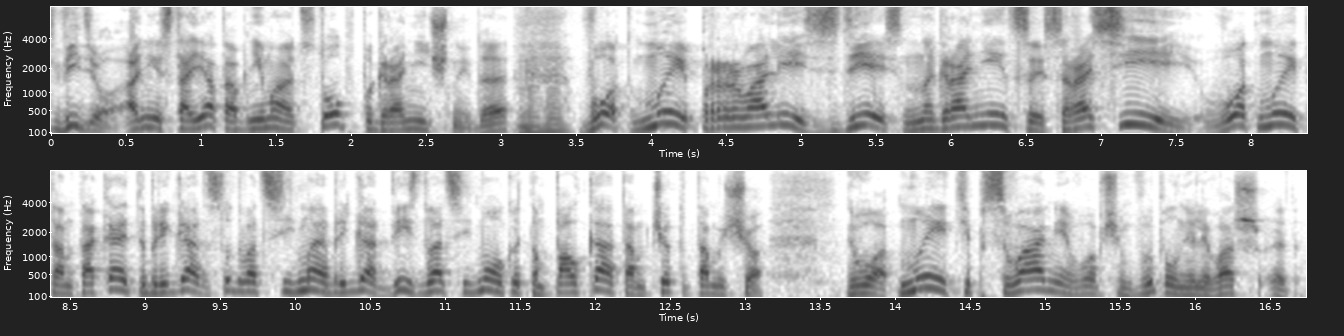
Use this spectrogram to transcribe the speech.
видео, они стоят, обнимают столб пограничный, да, угу. вот мы прорвались здесь, на границе с Россией, вот мы, там такая-то бригада, 127-я бригада, 227-го какой-то там полка, там что-то там еще. Вот, мы, типа, с вами, в общем, выполнили ваш... Этот.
